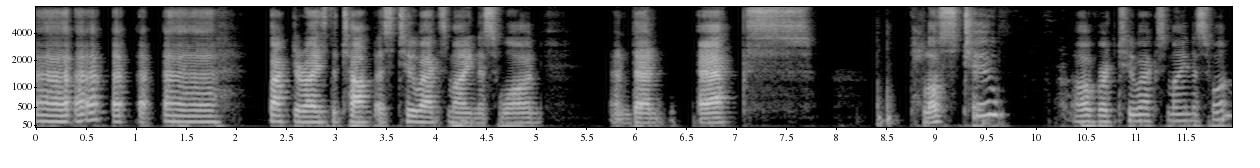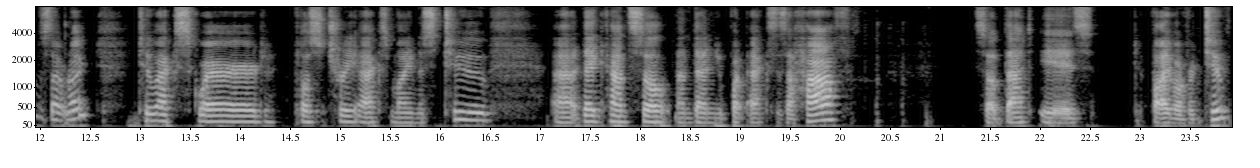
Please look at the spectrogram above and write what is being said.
Uh, uh, uh, uh, uh, factorize the top as 2x minus 1 and then x plus 2 over 2x minus 1. Is that right? 2x squared plus 3x minus 2. Uh, they cancel and then you put x as a half. So that is 5 over 2.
